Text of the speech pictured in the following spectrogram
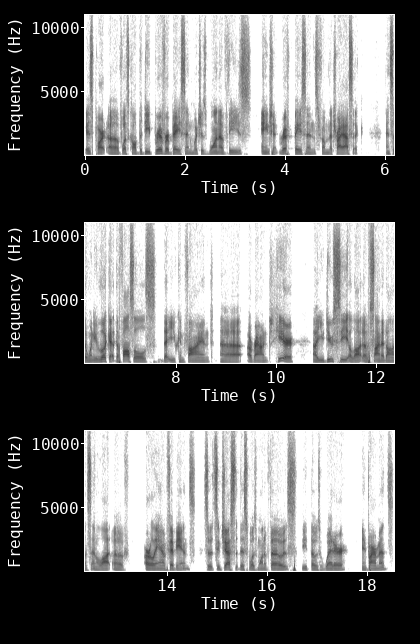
is part of what's called the Deep River Basin, which is one of these ancient rift basins from the Triassic. And so when you look at the fossils that you can find uh, around here, uh, you do see a lot of cynodonts and a lot of early amphibians. So it suggests that this was one of those those wetter environments.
